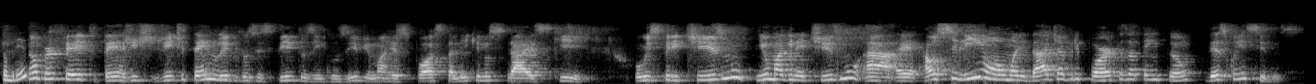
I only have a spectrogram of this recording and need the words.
Sobre isso? Não, perfeito. Tem, a, gente, a gente tem no livro dos Espíritos, inclusive, uma resposta ali que nos traz que o espiritismo e o magnetismo a, é, auxiliam a humanidade a abrir portas até então desconhecidas.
